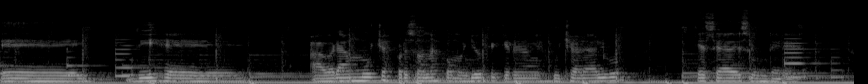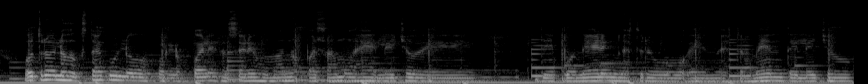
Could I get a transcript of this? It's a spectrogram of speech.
Eh, dije, habrá muchas personas como yo que quieran escuchar algo que sea de su interés. Otro de los obstáculos por los cuales los seres humanos pasamos es el hecho de, de poner en, nuestro, en nuestra mente el hecho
